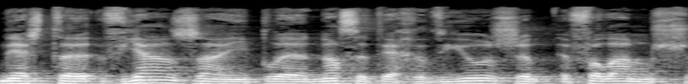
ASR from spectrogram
Nesta viagem pela nossa terra de hoje, falamos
